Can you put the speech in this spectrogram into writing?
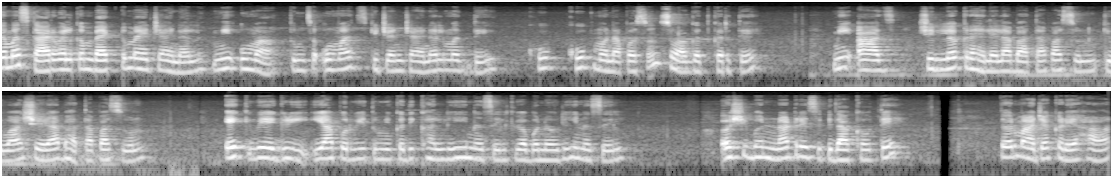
नमस्कार welcome back to my channel मी उमा तुमचं उमाच किचन चॅनलमध्ये खूप खूप मनापासून स्वागत करते. मी आज शिल्लक राहिलेल्या भातापासून किंवा शेळ्या भातापासून एक वेगळी यापूर्वी तुम्ही कधी खाल्लीही नसेल किंवा बनवलीही नसेल अशी भन्नाट रेसिपी दाखवते. तर माझ्याकडे हा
